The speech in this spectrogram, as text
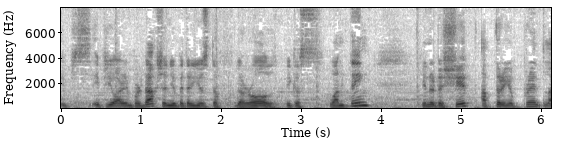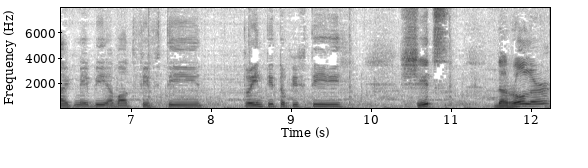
if, if you are in production you better use the, the roll. Because one thing you know the sheet after you print like maybe about 50 20 to 50 sheets the roller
